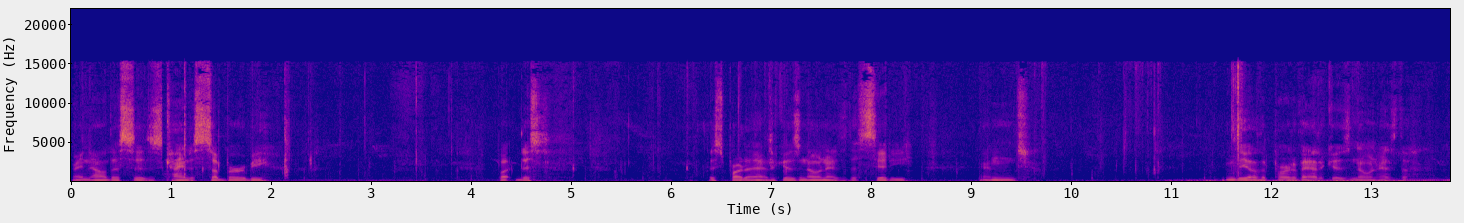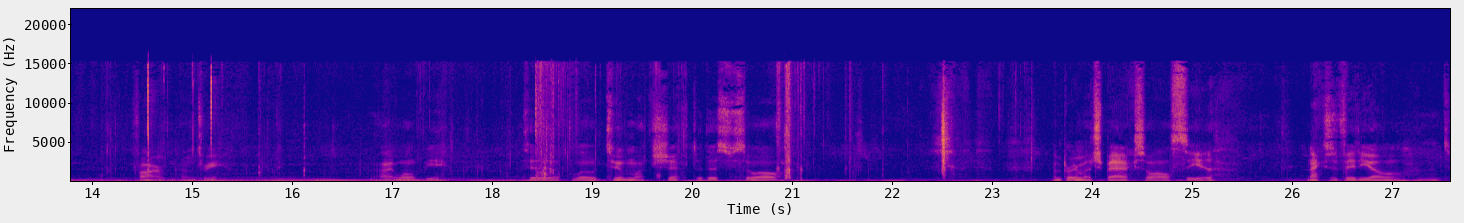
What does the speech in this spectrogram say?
Right now, this is kind of suburby, but this this part of Attica is known as the city, and the other part of Attica is known as the farm country. I won't be to upload too much after this, so I'll. I'm pretty much back, so I'll see you next video, and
